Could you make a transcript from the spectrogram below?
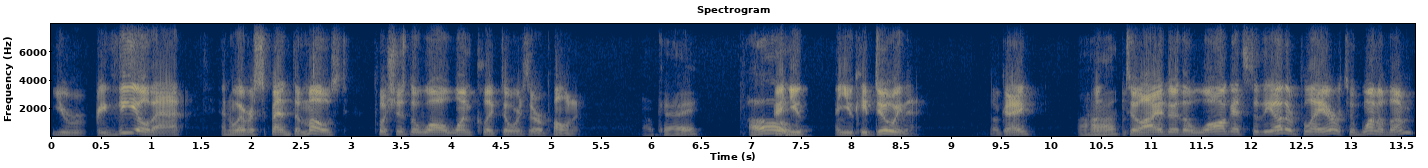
You reveal that, and whoever spent the most pushes the wall one click towards their opponent. Okay. Oh. And you and you keep doing that. Okay? Uh huh. Until either the wall gets to the other player or to one of them,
